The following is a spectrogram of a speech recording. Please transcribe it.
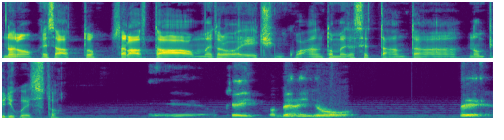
No, no, esatto, sarà alta 1,50 m, 1,70 m, non più di questo. Eh, ok, va bene, io... Beh,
